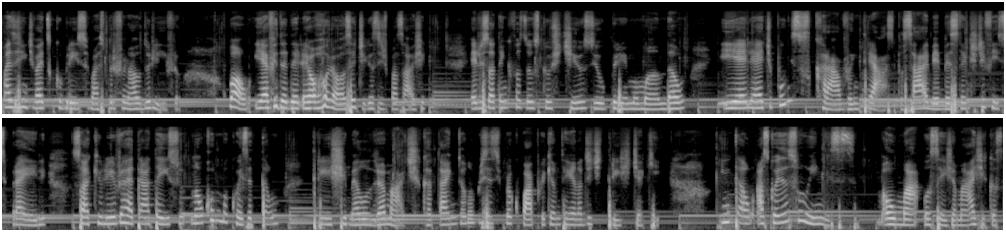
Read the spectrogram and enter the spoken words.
mas a gente vai descobrir isso mais pro final do livro. Bom, e a vida dele é horrorosa, diga-se de passagem. Ele só tem que fazer os que os tios e o primo mandam, e ele é tipo um escravo, entre aspas, sabe? É bastante difícil para ele. Só que o livro retrata isso não como uma coisa tão triste, melodramática, tá? Então não precisa se preocupar porque não tem nada de triste aqui. Então, as coisas ruins, ou, ou seja, mágicas,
